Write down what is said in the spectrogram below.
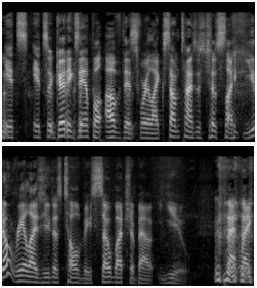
it's it's a good example of this where like sometimes it's just like you don't realize you just told me so much about you. That like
